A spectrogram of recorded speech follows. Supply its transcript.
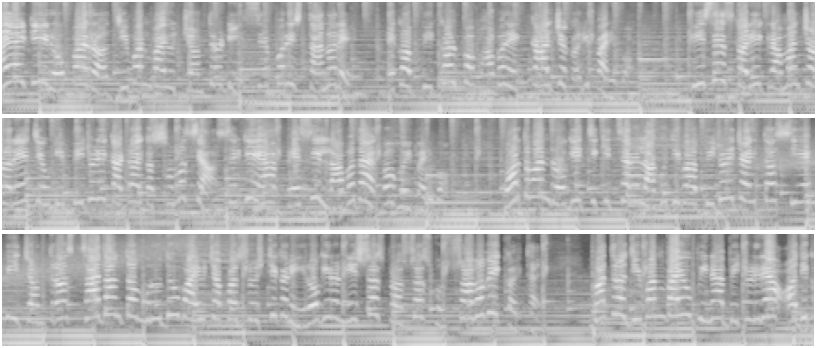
ଆଇଆଇଟି ରୋପାର ଜୀବନ ବାୟୁ ଯନ୍ତ୍ରଟି ସେପରି ସ୍ଥାନରେ ଏକ ବିକଳ୍ପ ଭାବରେ କାର୍ଯ୍ୟ କରିପାରିବ বিশেষ করে গ্রামাঞ্চলের যেটি বিজুড়ি কাট এক সমস্যা সেটি বেশি লাভদায়ক হয়ে পাব বর্তমান রোগী চিকিৎসার লাগুবা বিজুড়ি চালিত সিএপি যন্ত্র সাধারণত মৃদু বায়ুচাপ সৃষ্টি করে রোগীর নিঃশ্বাস প্রশ্বাসক স্বাভাবিক করে থাকে মাত্র জীবন বায়ু বিনা বিজুড়ি অধিক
